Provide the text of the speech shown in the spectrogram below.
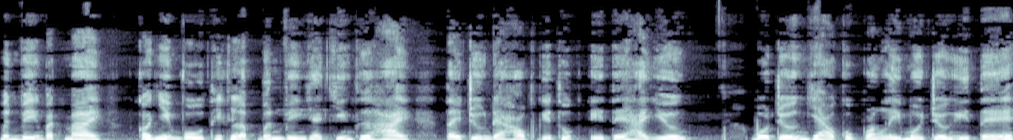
Bệnh viện Bạch Mai có nhiệm vụ thiết lập bệnh viện giả chiến thứ hai tại Trường Đại học Kỹ thuật Y tế Hải Dương. Bộ trưởng giao Cục Quản lý Môi trường Y tế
